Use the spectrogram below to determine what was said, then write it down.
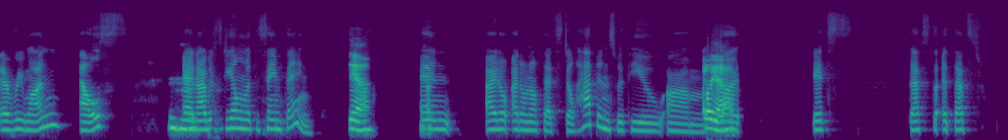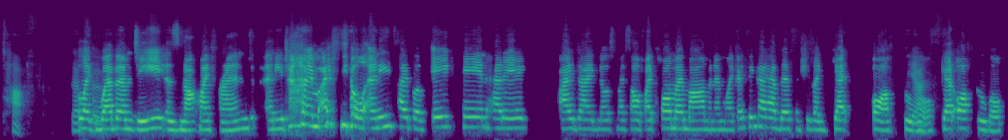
everyone else, mm-hmm. and I was dealing with the same thing. Yeah, and. I don't. I don't know if that still happens with you. Um, oh yeah, it's that's the that's tough that's like a- WebMD is not my friend. Anytime I feel any type of ache, pain, headache, I diagnose myself. I call my mom and I'm like, I think I have this. And she's like, get off Google, yes. get off Google.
